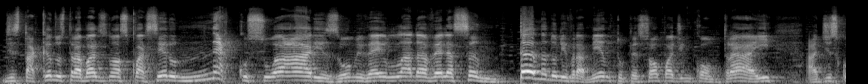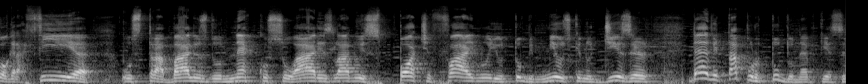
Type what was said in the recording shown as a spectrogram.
Destacando os trabalhos do nosso parceiro Neco Soares, homem velho lá da velha Santana do Livramento. O pessoal pode encontrar aí a discografia, os trabalhos do Neco Soares lá no Spotify, no YouTube Music, no Deezer. Deve estar tá por tudo, né? Porque esse,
